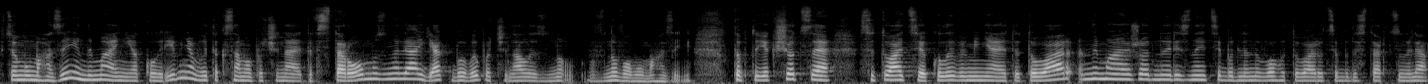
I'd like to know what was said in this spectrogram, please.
в цьому магазині немає ніякого рівня. Ви так само починаєте в старому з нуля, як би ви починали в новому магазині. Тобто, якщо це ситуація, коли ви міняєте товар, немає жодної різниці, бо для нового товару це буде старт з нуля.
